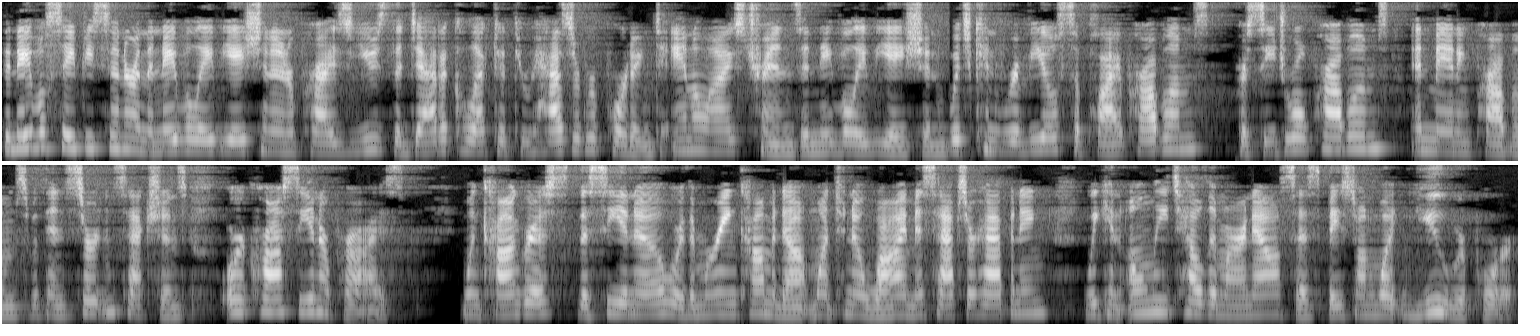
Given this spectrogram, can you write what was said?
The Naval Safety Center and the Naval Aviation Enterprise use the data collected through hazard reporting to analyze trends in naval aviation, which can reveal supply problems, procedural problems, and manning problems within certain sections or across the enterprise. When Congress, the CNO, or the Marine Commandant want to know why mishaps are happening, we can only tell them our analysis based on what you report.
